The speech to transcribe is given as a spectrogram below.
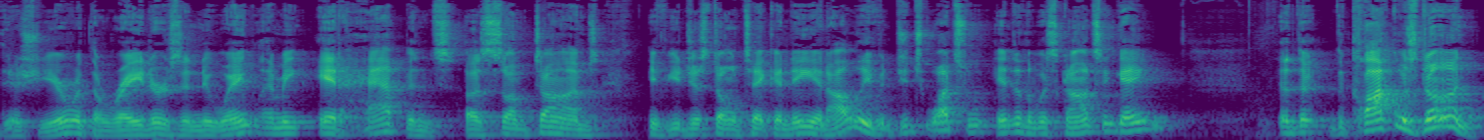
this year with the Raiders in New England. I mean, it happens uh, sometimes if you just don't take a knee. And I'll even did you watch into the Wisconsin game? The, the clock was done.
